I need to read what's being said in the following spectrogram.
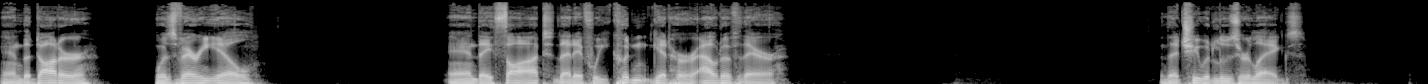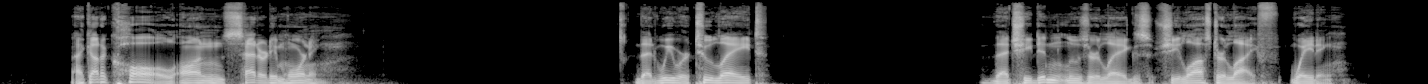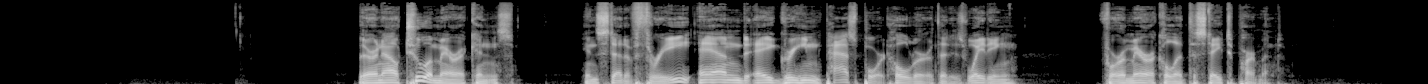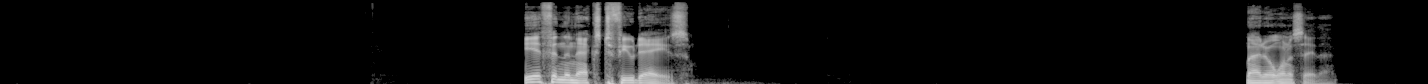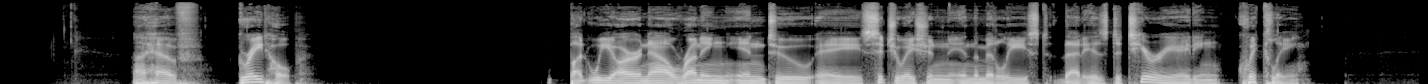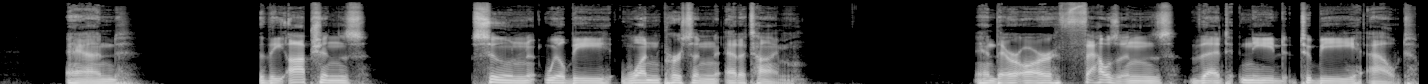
And the daughter was very ill, and they thought that if we couldn't get her out of there, that she would lose her legs. I got a call on Saturday morning that we were too late, that she didn't lose her legs. She lost her life waiting. There are now two Americans instead of three, and a green passport holder that is waiting for a miracle at the State Department. If in the next few days I don't want to say that. I have great hope. But we are now running into a situation in the Middle East that is deteriorating quickly. And the options soon will be one person at a time. And there are thousands that need to be out.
